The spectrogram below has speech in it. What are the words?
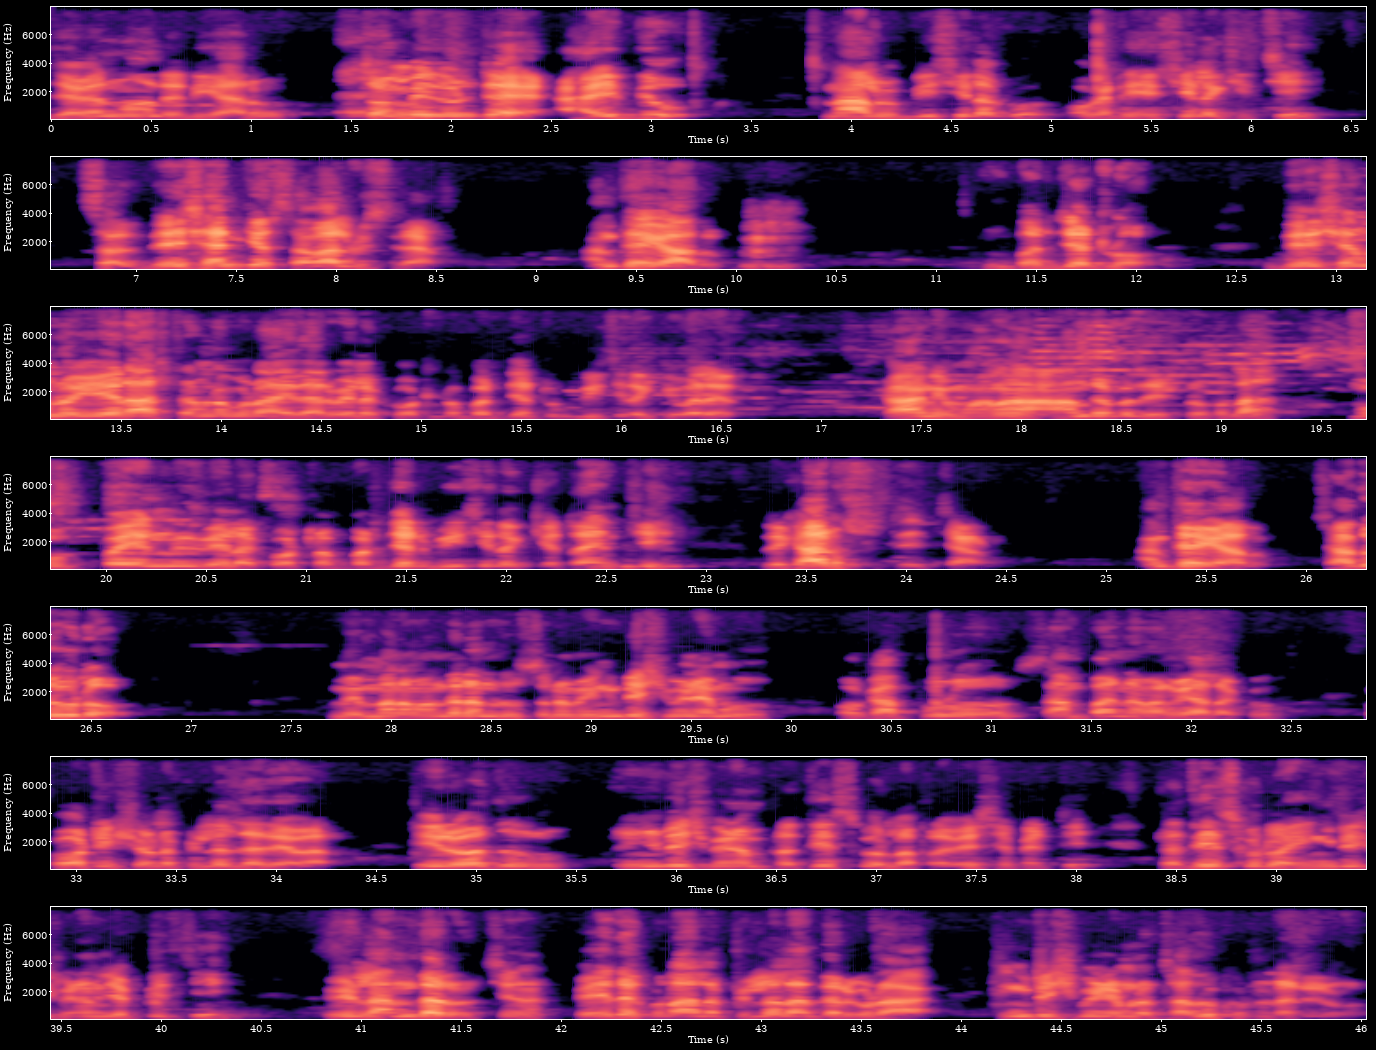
జగన్మోహన్ రెడ్డి గారు తొమ్మిది ఉంటే ఐదు నాలుగు బీసీలకు ఒకటి ఎస్సీలకు ఇచ్చి స- దేశానికే సవాల్ విసిరారు. అంతేకాదు బడ్జెట్లో దేశంలో ఏ రాష్ట్రంలో కూడా ఐదారు వేల కోట్ల బడ్జెట్ బీసీలకు ఇవ్వలేదు. కానీ మన ఆంధ్రప్రదేశ్ లోపల ముప్పై ఎనిమిది వేల కోట్ల బడ్జెట్ బీసీలకు కేటాయించి రికార్డు సృష్టించాడు అంతేకాదు చదువులో మేము మనం అందరం చూస్తున్నాం ఇంగ్లీష్ మీడియము ఒకప్పుడు సంపన్న వర్గాలకు కోటీశ్వరుల పిల్లలు చదివేవారు. ఈరోజు ఇంగ్లీష్ మీడియం ప్రతి స్కూల్లో ప్రవేశపెట్టి ప్రతి స్కూల్లో ఇంగ్లీష్ మీడియం చెప్పించి వీళ్ళందరూ చిన్న పేద కులాల పిల్లలందరూ కూడా ఇంగ్లీష్ మీడియంలో చదువుకుంటున్నారు ఈరోజు.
